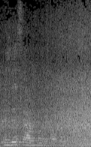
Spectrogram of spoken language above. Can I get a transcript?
is this guy was going to help me.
